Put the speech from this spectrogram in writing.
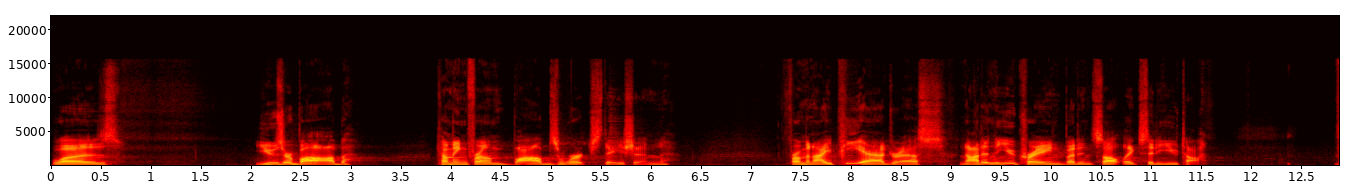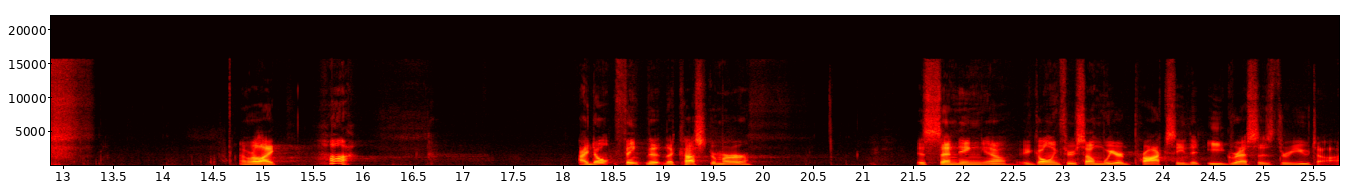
was user Bob coming from Bob's workstation from an IP address, not in the Ukraine, but in Salt Lake City, Utah. and we're like, huh. I don't think that the customer is sending, you know, going through some weird proxy that egresses through Utah.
